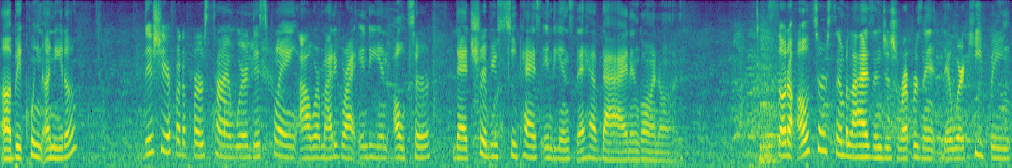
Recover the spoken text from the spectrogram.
uh, Big Queen Anita. This year, for the first time, we're displaying our Mardi Gras Indian altar that tributes to past Indians that have died and gone on. So the altar symbolize and just represent that we're keeping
